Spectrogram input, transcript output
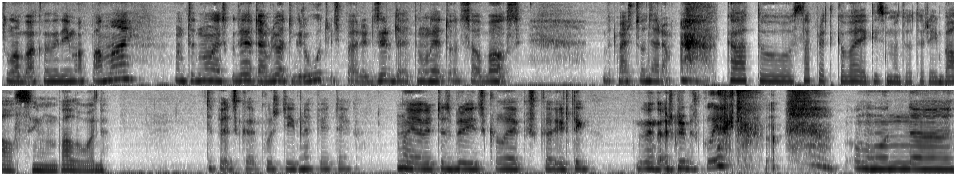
tu labākā gadījumā pamāji. Un tad man liekas, ka dejotājiem ļoti grūti vispār ir dzirdēt un lietot savu balsi. Bet mēs to darām. Kā tu saprati, ka vajag izmantot arī balsi un valodu? Tāpēc, ka ar kustību nepietiek. Nu, jau ir tas brīdis, kad liekas, ka ir tik vienkārši gribas kliegt. un uh,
